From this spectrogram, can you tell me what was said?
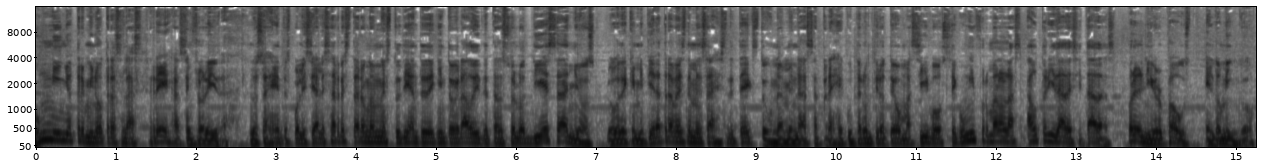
Un niño terminó tras las rejas en Florida. Los agentes policiales arrestaron a un estudiante de quinto grado y de tan solo 10 años, luego de que emitiera a través de mensajes de texto una amenaza para ejecutar un tiroteo masivo, según informaron las autoridades citadas por el New York Post el domingo.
